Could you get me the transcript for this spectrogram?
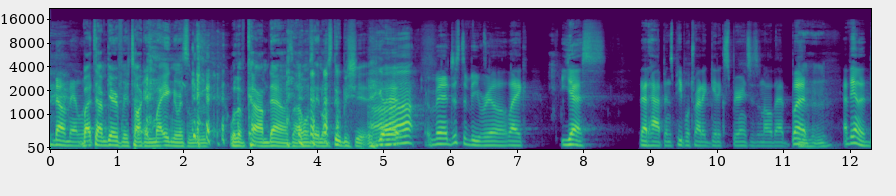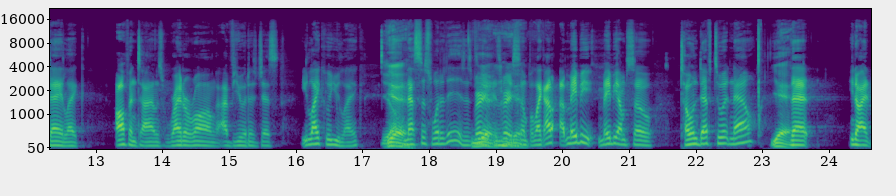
no, man. By the time Gary finished talking, my ignorance will, will have calmed down, so I won't say no stupid shit. Go ahead. man, just to be real, like, yes, that happens. People try to get experiences and all that, but Mm-hmm. at the end of the day, like, oftentimes, right or wrong, I view it as just you like who you like. Yeah. and that's just what it is. It's very, Yeah, it's very yeah. simple. Like, I I- maybe, maybe I'm so tone deaf to it now Yeah. that you know I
